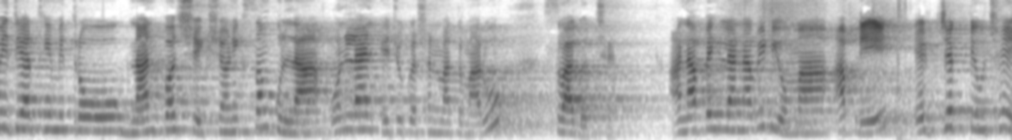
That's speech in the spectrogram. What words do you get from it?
વિદ્યાર્થી મિત્રો. જ્ઞાનપદ શૈક્ષણિક સંકુલના ઓનલાઈન એજ્યુકેશનમાં તમારું સ્વાગત છે. આના પહેલાંના વિડીયોમાં આપણે એડજેક્ટિવ છે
